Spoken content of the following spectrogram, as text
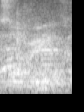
That's great.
